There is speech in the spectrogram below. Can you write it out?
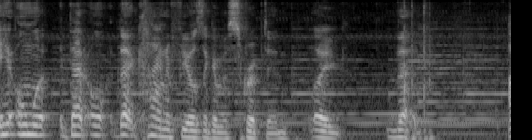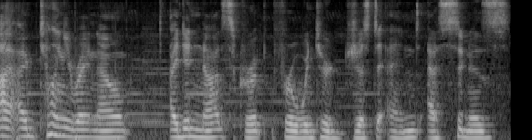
it almost that that kind of feels like it was scripted. Like that I, I'm telling you right now, I did not script for winter just to end as soon as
